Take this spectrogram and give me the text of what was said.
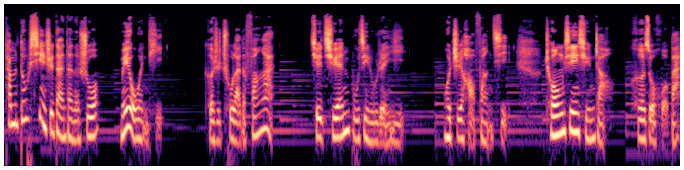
他们都信誓旦旦地说没有问题，可是出来的方案却全不尽如人意。”我只好放弃，重新寻找合作伙伴。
